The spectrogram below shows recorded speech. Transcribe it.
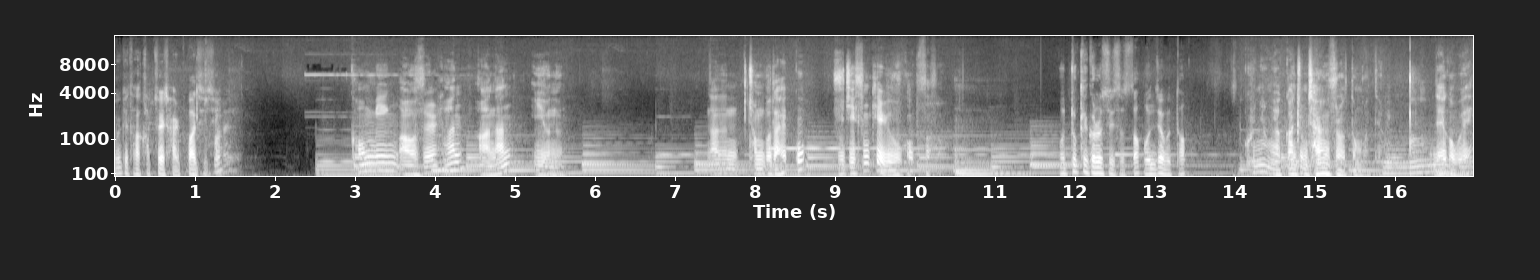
이렇게 다 갑자기 잘 빠지지? 커밍 아웃을 한, 안 한 이유는 나는 전부 다 했고 굳이 숨길 이유가 없어서 어떻게 그럴 수 있었어? 언제부터? 그냥 약간 좀 자연스러웠던 것 같아요. 내가 왜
